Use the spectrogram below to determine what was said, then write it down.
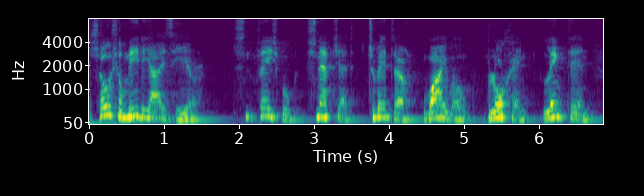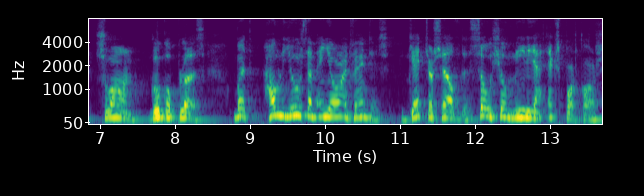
Social media is here. Facebook, Snapchat, Twitter, Weibo, blogging, LinkedIn, Swan, Google+. But how to use them in your advantage? Get yourself the social media export course.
